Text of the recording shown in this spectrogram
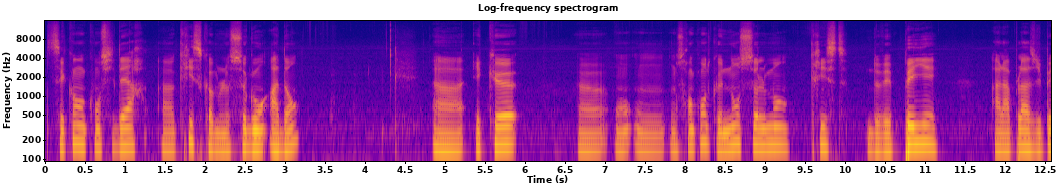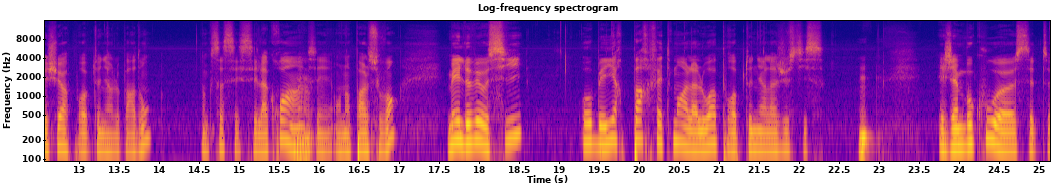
C'est quand on considère Christ comme le second Adam et que on, on, se rend compte que non seulement Christ devait payer à la place du pécheur pour obtenir le pardon. Donc ça, c'est la croix, hein, mhm. on en parle souvent. Mais il devait aussi obéir parfaitement à la loi pour obtenir la justice. Mm. Et j'aime beaucoup euh, cette,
